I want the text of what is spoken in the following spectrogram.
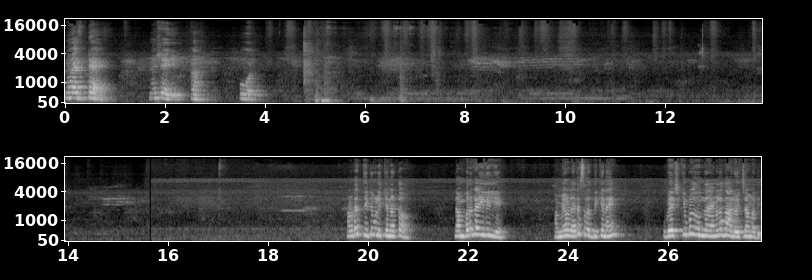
വരട്ടെ? എന്നാ ശരി. ആ പോവാ. അവിടെ എത്തിയിട്ട് വിളിക്കണം കേട്ടോ. നമ്പർ കയ്യിലില്ലേ? അമ്മ വളരെ ശ്രദ്ധിക്കണേ. ഉപേക്ഷിക്കുമ്പോൾ ഞങ്ങളൊന്ന് ആലോചിച്ചാൽ മതി.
